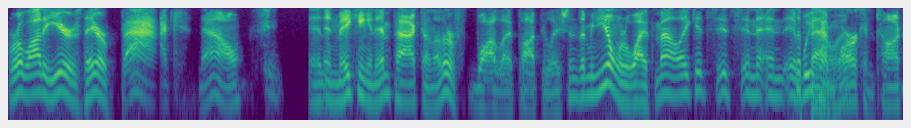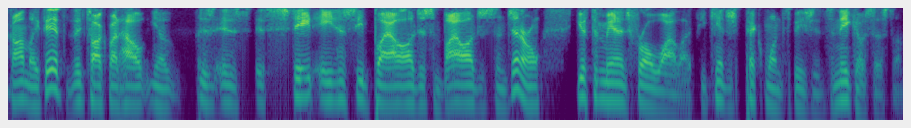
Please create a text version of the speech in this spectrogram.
for a lot of years. They are back now and, and making an impact on other wildlife populations. I mean, you don't want to wipe them out. Like it's it's and and, and we've balance. had Mark and talk on like they they talk about how you know is is is state agency biologists and biologists in general. You have to manage for all wildlife. You can't just pick one species. It's an ecosystem,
